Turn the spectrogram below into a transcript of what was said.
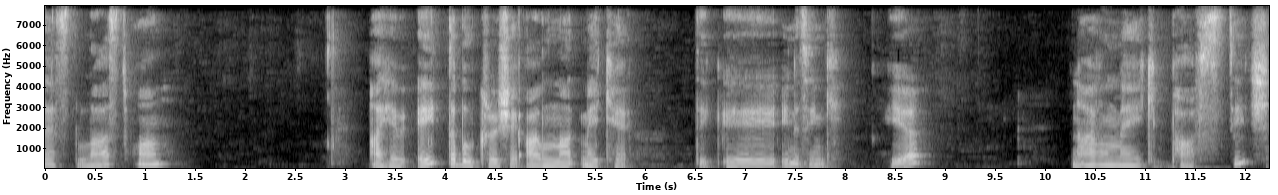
That's the last one. I have eight double crochet. I will not make a, uh, anything here. Now I will make puff stitch.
